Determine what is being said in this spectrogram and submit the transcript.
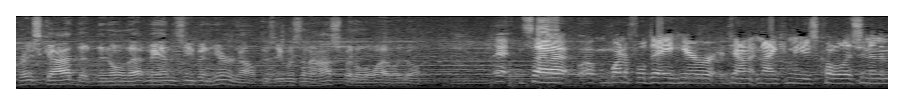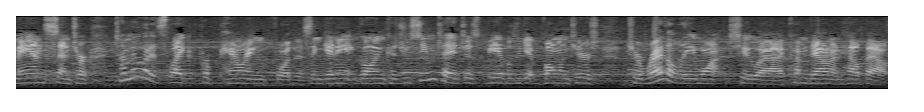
praise God that you know that man's even here now because he was in a hospital a while ago. It's a, wonderful day here down at Nye Communities Coalition in the Mann Center. Tell me what it's like preparing for this and getting it going because you seem to just be able to get volunteers to readily want to uh, come down and help out.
